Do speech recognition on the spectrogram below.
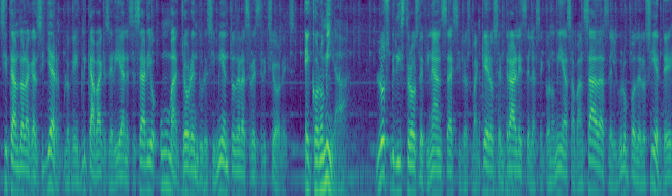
citando a la canciller, lo que implicaba que sería necesario un mayor endurecimiento de las restricciones. Economía. Los ministros de Finanzas y los banqueros centrales de las economías avanzadas del Grupo de los Siete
